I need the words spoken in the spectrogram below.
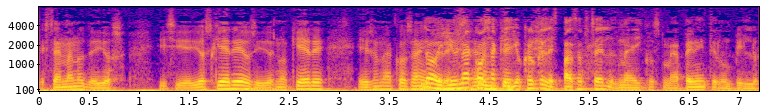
está en manos de Dios. Y si Dios quiere o si Dios no quiere, es una cosa No, y una cosa que yo creo que les pasa a ustedes los médicos, me da pena interrumpirlo,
